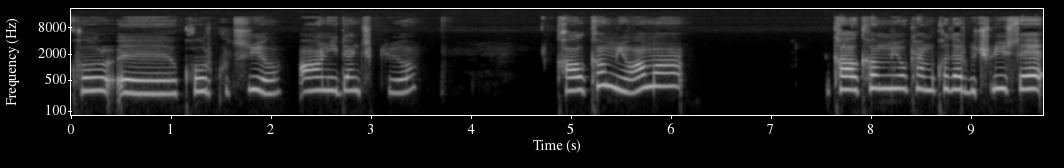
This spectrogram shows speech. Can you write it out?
kor, e, korkutuyor. Aniden çıkıyor. Kalkamıyor ama kalkamıyorken bu kadar güçlüyse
